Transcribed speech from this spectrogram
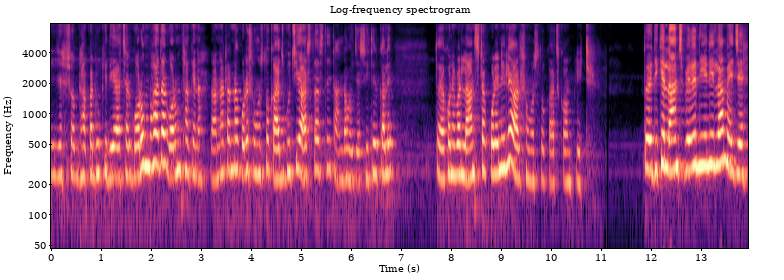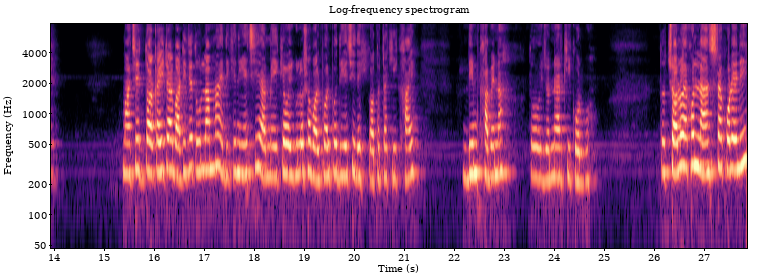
এই যে সব ঢাকা ঢুকি দেওয়া আছে। আর গরম ভাত আর গরম থাকে না। রান্না টান্না করে সমস্ত কাজ গুছিয়ে আস্তে আস্তেই ঠান্ডা হয়ে যায় শীতের কালে। তো এখন এবার লাঞ্চটা করে নিলে আর সমস্ত কাজ কমপ্লিট। তো এদিকে লাঞ্চ বেড়ে নিয়ে নিলাম। এই যে মাছের তরকারিটা আর বাটিতে তুললাম না, এদিকে নিয়েছি। আর মেয়েকে ওইগুলো সব অল্প অল্প দিয়েছি, দেখি কতটা কি খায়। ডিম খাবে না, তো ওই জন্য আর কি করব। তো চলো এখন লাঞ্চটা করে নিই।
